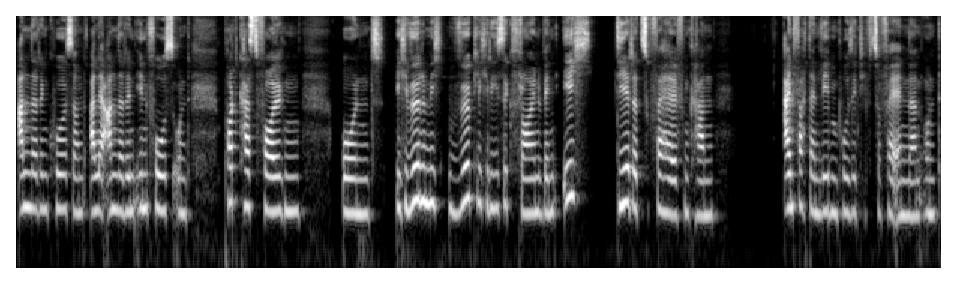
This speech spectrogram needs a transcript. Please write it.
anderen Kurse und alle anderen Infos und Podcast-Folgen. Und ich würde mich wirklich riesig freuen, wenn ich dir dazu verhelfen kann, einfach dein Leben positiv zu verändern und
